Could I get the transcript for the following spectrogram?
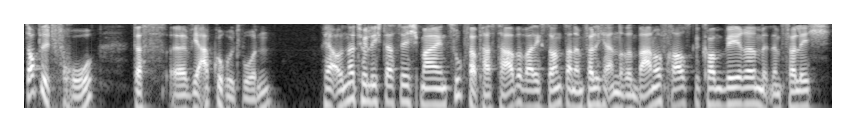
doppelt froh, dass äh, wir abgeholt wurden ja, und natürlich, dass ich meinen Zug verpasst habe, weil ich sonst an einem völlig anderen Bahnhof rausgekommen wäre, mit einem völlig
